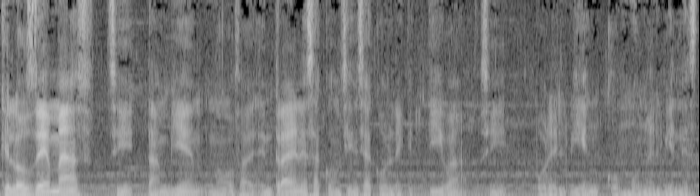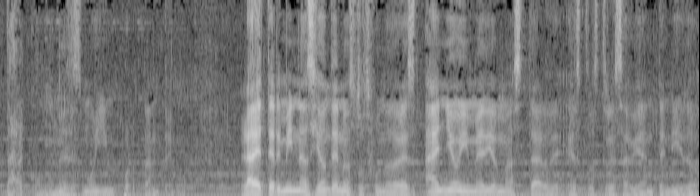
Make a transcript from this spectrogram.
que los demás, ¿sí? También, ¿no? O sea, entrar en esa conciencia colectiva, ¿sí? Por el bien común, el bienestar común, eso es muy importante, ¿no? La determinación de nuestros fundadores, año y medio más tarde, estos tres habían tenido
